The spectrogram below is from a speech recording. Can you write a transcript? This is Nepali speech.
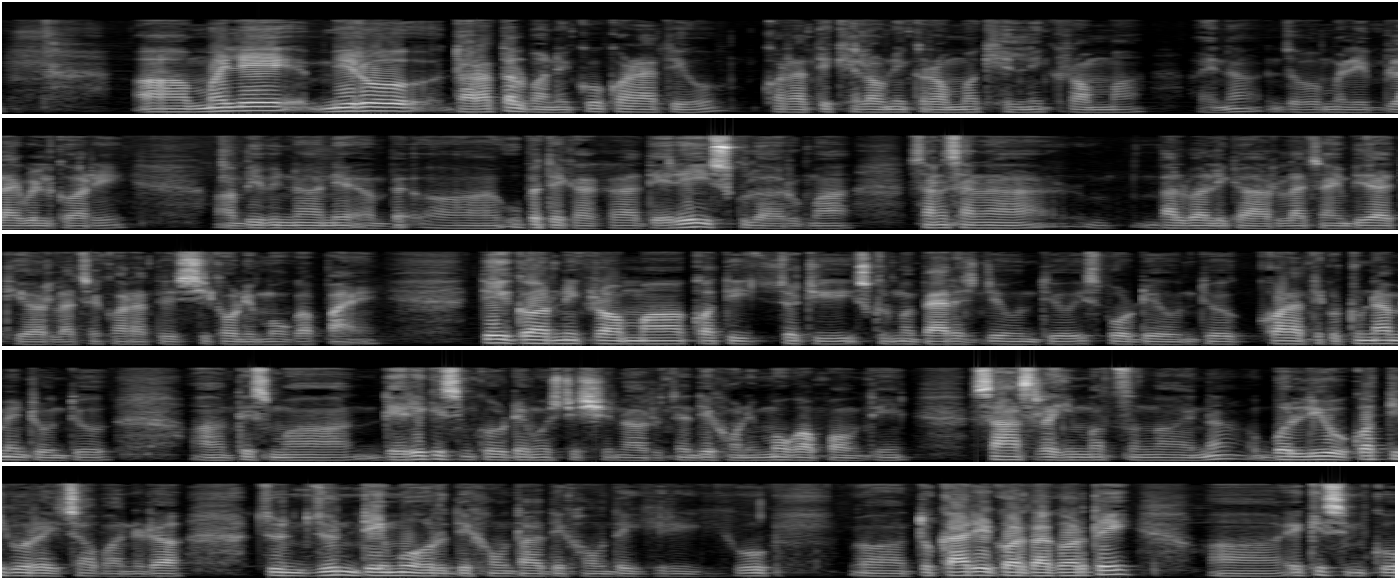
मैले मेरो धरातल भनेको कराते हो। कराते खेलाउने क्रममा खेल्ने क्रममा होइन जब मैले ब्ल्याक बेल्ट गरेँ विभिन्न उपत्यकाका धेरै स्कुलहरूमा साना साना बालबालिकाहरूलाई चाहिँ विद्यार्थीहरूलाई चाहिँ कराते सिकाउने मौका पाएँ। त्यही गर्ने क्रममा कतिचोटि स्कुलमा प्यारेन्ट्स डे हुन्थ्यो स्पोर्ट डे हुन्थ्यो करातेको टुर्नामेन्ट हुन्थ्यो। त्यसमा धेरै किसिमको डेमोन्स्ट्रेसनहरू चाहिँ देखाउने मौका पाउँथेँ। सास र हिम्मतसँग होइन बलियो कतिको रहेछ भनेर जुन जुन डेमोहरू देखाउँदा देखाउँदैखेरिको त्यो कार्य गर्दा गर्दै एक किसिमको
